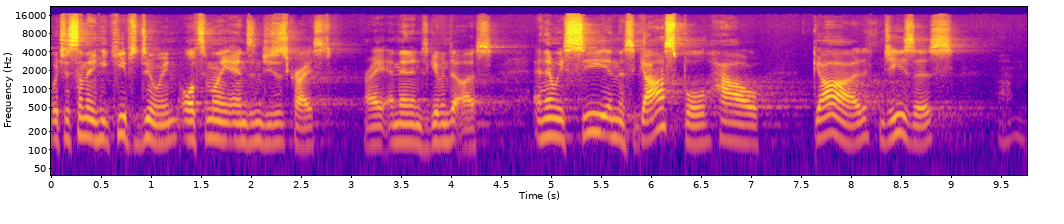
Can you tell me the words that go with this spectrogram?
which is something he keeps doing, ultimately ends in Jesus Christ, right? And then it's given to us. And then we see in this gospel how God, Jesus, um,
